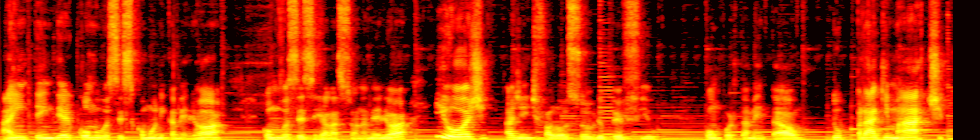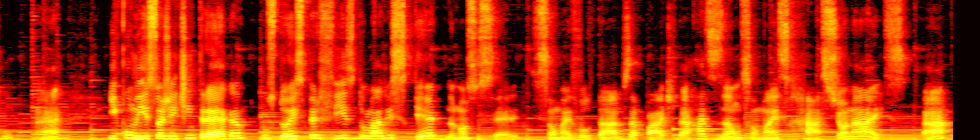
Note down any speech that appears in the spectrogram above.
a entender como você se comunica melhor, como você se relaciona melhor. E hoje a gente falou sobre o perfil comportamental do pragmático, né? E com isso a gente entrega os dois perfis do lado esquerdo do nosso cérebro, que são mais voltados à parte da razão, são mais racionais, tá?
